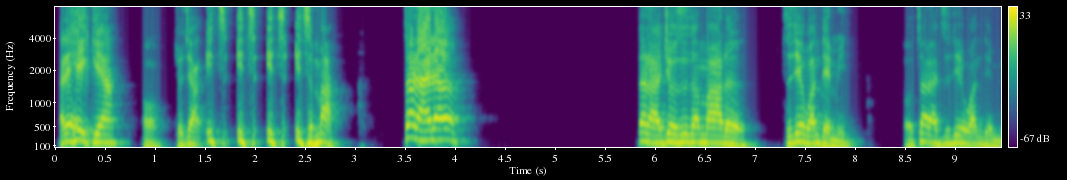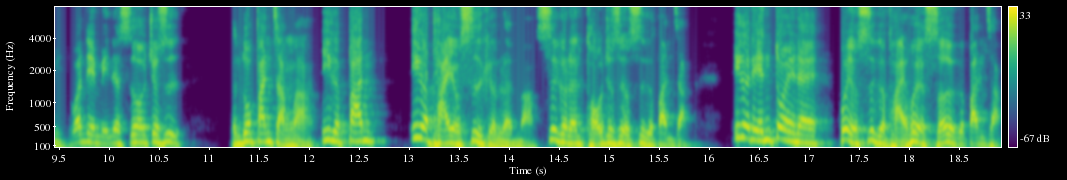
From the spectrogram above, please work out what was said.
还来黑惊。哦，就这样一直一直一直一直骂，再来呢，再来就是他妈的直接晚点名，哦，再来直接晚点名，晚点名的时候就是很多班长嘛，一个班一个排有四个人嘛，四个人头就是有四个班长，一个连队呢会有四个排，会有十二个班长，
